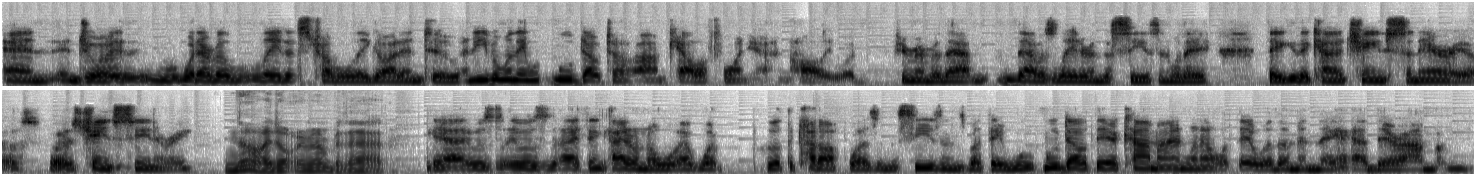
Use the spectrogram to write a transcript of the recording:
and enjoy whatever latest trouble they got into and even when they moved out to um, california and hollywood if you remember that that was later in the season where they they, they kind of changed scenarios or changed scenery no, I don't remember that. yeah, it was. It was. I think I don't know what what, what the cutoff was in the seasons, but they w- moved out there. Carmine went out there with them, and they had their um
